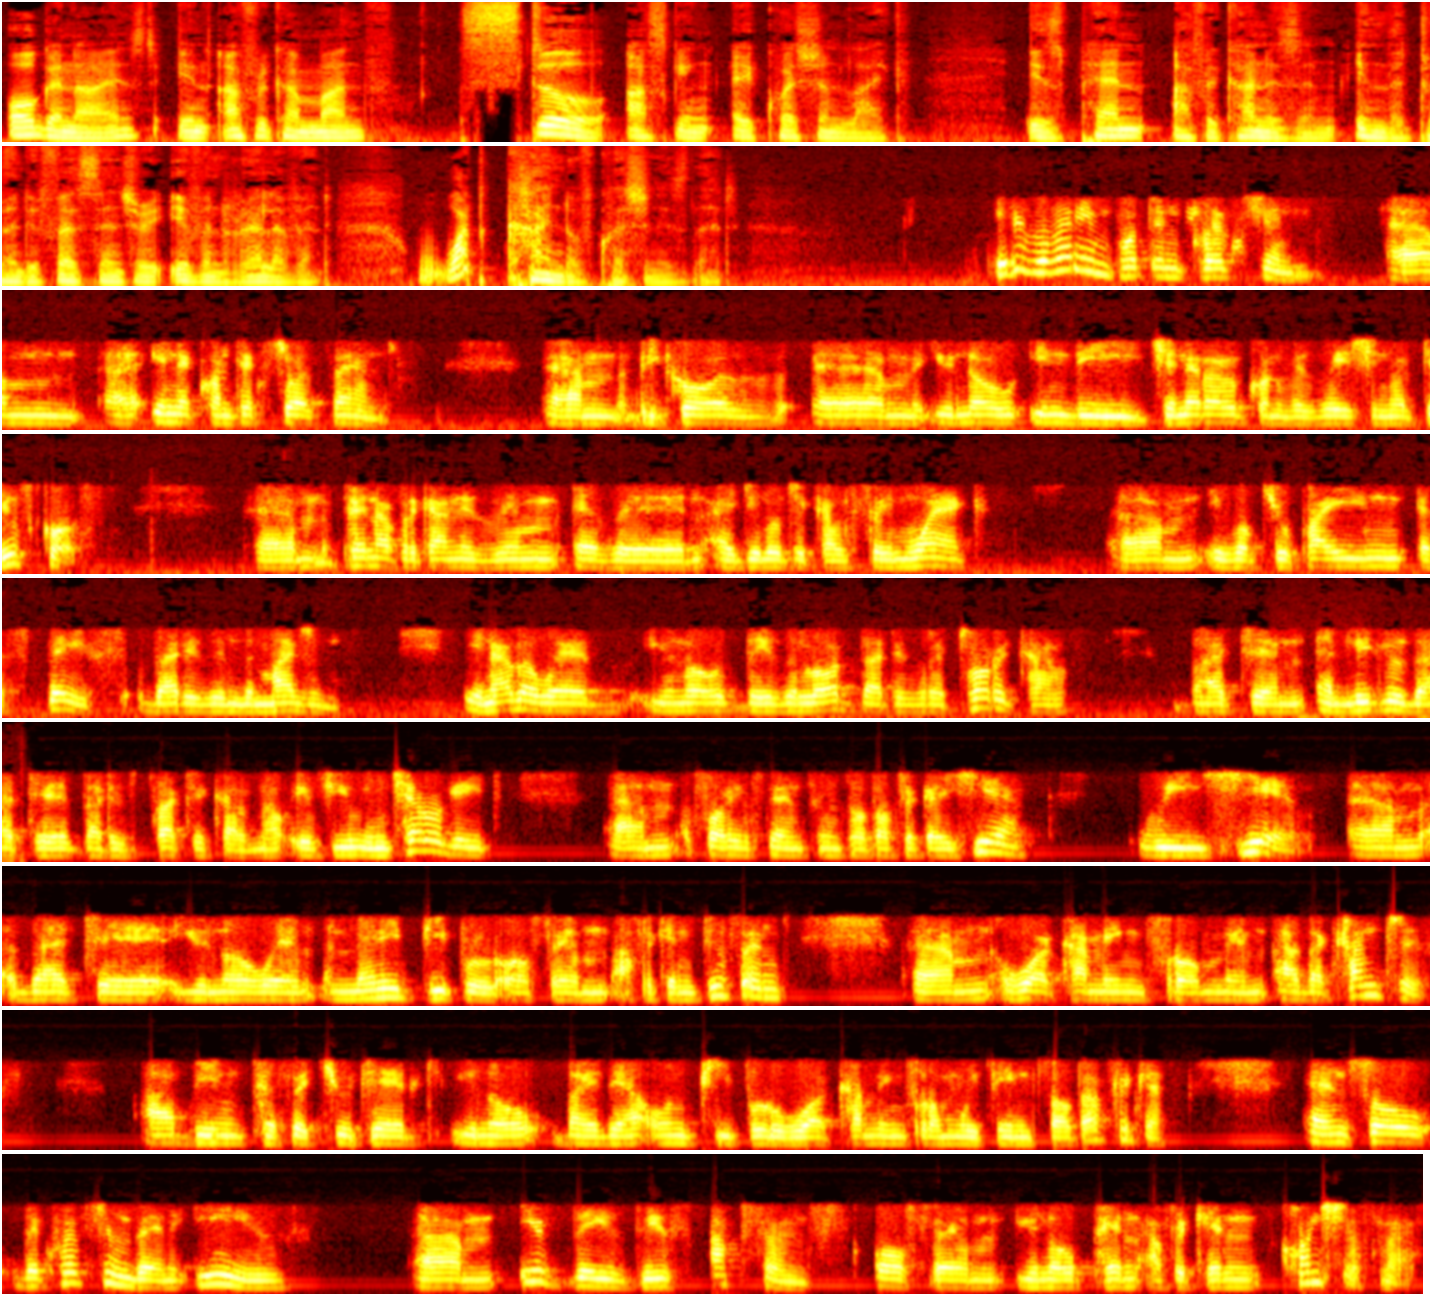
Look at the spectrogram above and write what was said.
organized in Africa Month still asking a question like, is Pan-Africanism in the 21st century even relevant? What kind of question is that? It is a very important question um, uh, in a contextual sense. Um, because, um, you know, in the general conversation or discourse, um, Pan Africanism as an ideological framework um, is occupying a space that is in the margins. In other words, you know, there's a lot that is rhetorical, but um, and little that uh, that is practical. Now, if you interrogate, um, for instance, in South Africa here, we hear um, that uh, you know um, many people of um, African descent um, who are coming from um, other countries are being persecuted, you know, by their own people who are coming from within South Africa. And so the question then is, um, if there is this absence of, um, you know, Pan-African consciousness,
